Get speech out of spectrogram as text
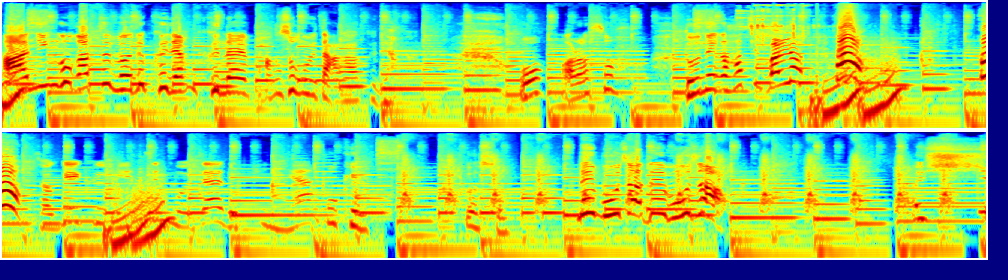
아닌 것 같으면 그냥 그날 방송을 나가 그냥. 어 알았어. 너네가 하지 말려. 아 저게 그 밀짚 모자 높이냐? 오케이 좋았어. 내 모자 내 모자. 아이씨.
